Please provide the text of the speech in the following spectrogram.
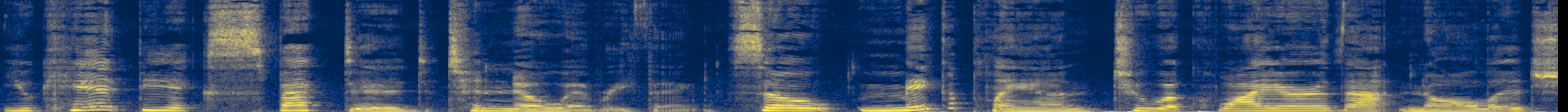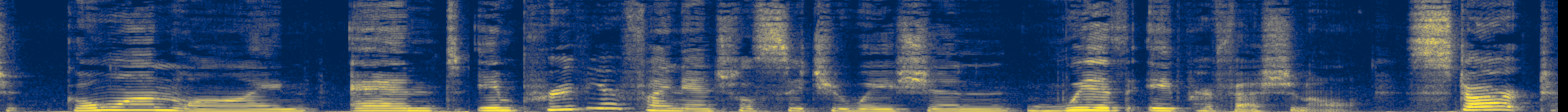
you can't be expected to know everything. So, make a plan to acquire that knowledge go online and improve your financial situation with a professional. Start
